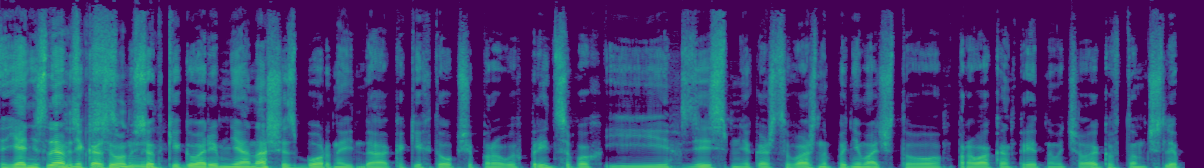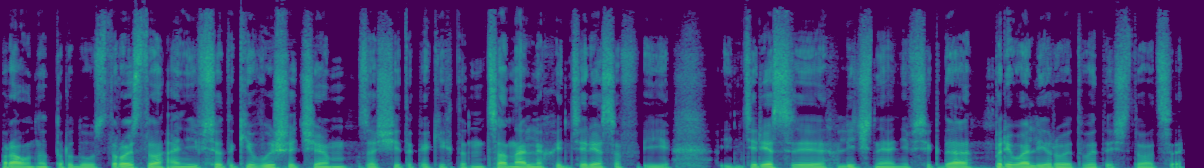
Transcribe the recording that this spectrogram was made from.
я не знаю, мне кажется, мы все-таки говорим не о нашей сборной, да, о каких-то общеправовых принципах. И здесь, мне кажется, важно понимать, что права конкретного человека, в том числе право на трудоустройство, они все-таки выше, чем защита каких-то национальных интересов. И интересы личные, они всегда превалируют в этой ситуации.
